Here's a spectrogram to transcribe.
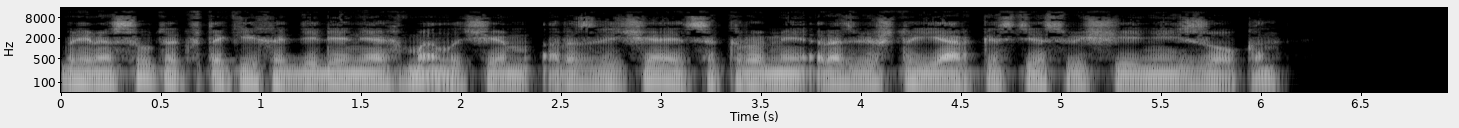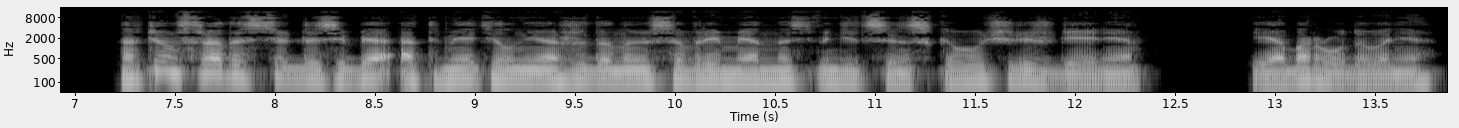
Время суток в таких отделениях мало чем различается, кроме разве что яркости освещения из окон. Артем с радостью для себя отметил неожиданную современность медицинского учреждения и оборудования,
